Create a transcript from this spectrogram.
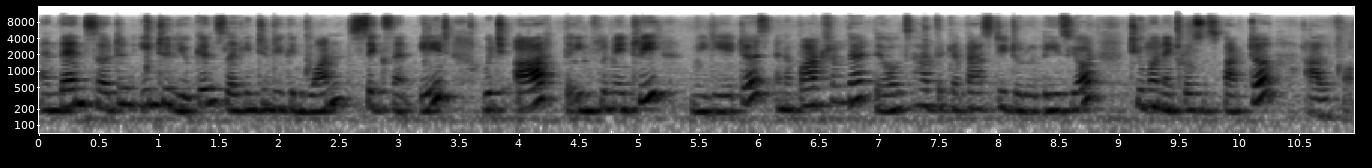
and then certain interleukins like interleukin 1, 6 and 8 which are the inflammatory mediators and apart from that, they also have the capacity to release your tumor necrosis factor alpha.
